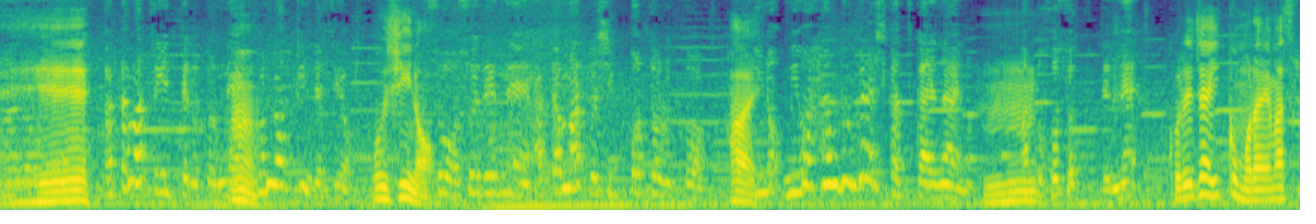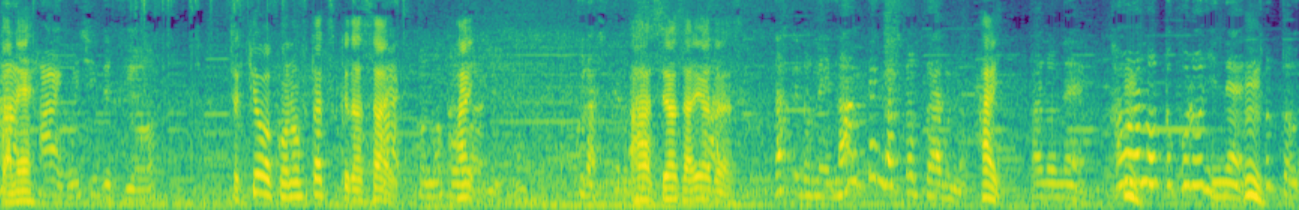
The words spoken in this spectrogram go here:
へえ頭ついてるとね、うんこんな大きいんですよ。美味しいの？そう、それでね、頭と尻尾取ると、はい身の身は半分ぐらいしか使えないの。んあと細くてね。これじゃあ1個もらえますかね、はい、はい、美味しいですよ。じゃあ今日はこの2つください、この方がね、はいふっくらしてる。あーすいませんありがとうございますだけどね、難点が一つあるの。はい。あのね、皮のところにね、うん。ちょっと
